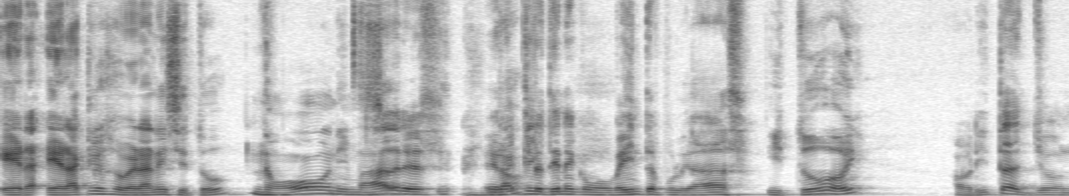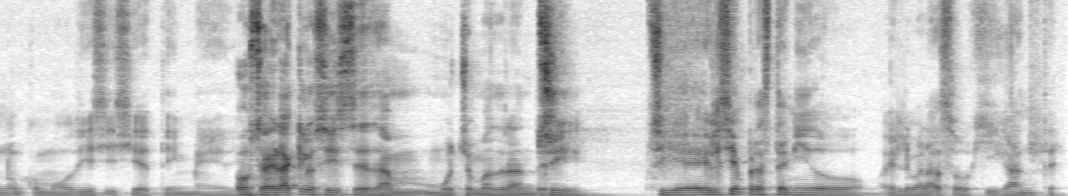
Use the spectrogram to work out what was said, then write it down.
Heraclio Soberanis y tú. No, ni madres. Heraclio tiene como 20 pulgadas. ¿Y tú hoy? Ahorita yo no, como 17 y medio. O sea, Heraclio sí se da mucho más grande. Sí. Sí, él siempre ha tenido el brazo gigante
